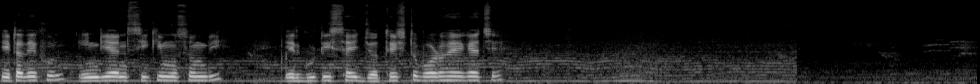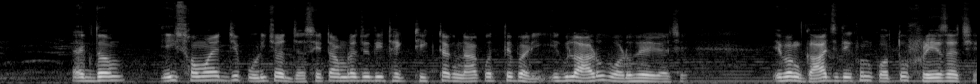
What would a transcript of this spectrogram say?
এটা দেখুন ইন্ডিয়ান সিকি মুসম্বি এর গুটির সাইজ যথেষ্ট বড় হয়ে গেছে। একদম এই সময়ের যে পরিচর্যা, সেটা আমরা যদি ঠিক, ঠিকঠাক না করতে পারি, এগুলো আরও বড় হয়ে গেছে। এবং গাছ দেখুন কত ফ্রেশ আছে।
